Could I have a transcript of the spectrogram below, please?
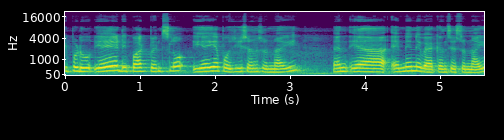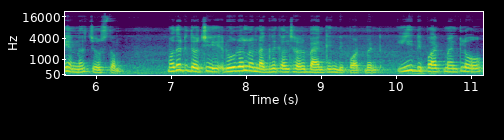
ఇప్పుడు ఏ ఏ డిపార్ట్మెంట్స్లో ఏ ఏ పొజిషన్స్ ఉన్నాయి? ఎన్- ఎన్నెన్ని వేకెన్సీస్ ఉన్నాయి అన్నది చూస్తాం. మొదటిది వచ్చి rural and agricultural banking department. ఈ డిపార్ట్మెంట్లో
